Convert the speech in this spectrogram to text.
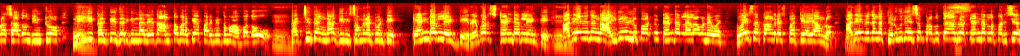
ప్రసాదం దీంట్లో నెయ్యి కల్తీ జరిగిందా లేదా అంతవరకే పరిమితం అవ్వదు. ఖచ్చితంగా దీనికి సంబంధించినటువంటి టెండర్లు ఏంటి రివర్స్ టెండర్లు ఏంటి అదే విధంగా ఐదేళ్ళ పాటు టెండర్లు ఎలా ఉండేవి వైఎస్ఆర్ కాంగ్రెస్ పార్టీ హయాంలో. అదే విధంగా తెలుగుదేశం ప్రభుత్వంలో టెండర్ల పరిస్థితి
